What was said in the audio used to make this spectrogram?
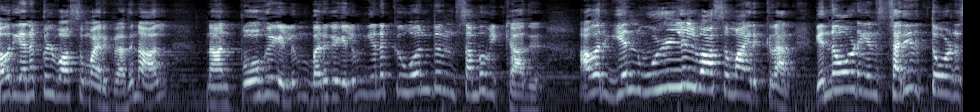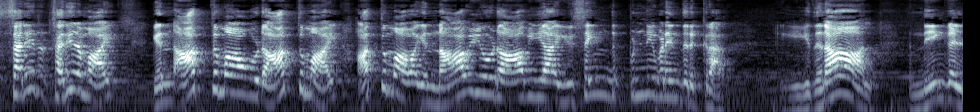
அவர் எனக்குள் வாசமா இருக்கிறார் அதனால் நான் போகையிலும் வருகையிலும் எனக்கு ஒன்றும் சம்பவிக்காது. அவர் என் உள்ளில் வாசமாய் இருக்கிறார் என்னோடு என் சரீரத்தோடு சரீர சரீரமாய் என் ஆத்மாவோடு ஆத்துமாய் ஆத்மாவா என் ஆவியோடு ஆவியாய் இசைந்து பின்னிவடைந்திருக்கிறார் இதனால் நீங்கள்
